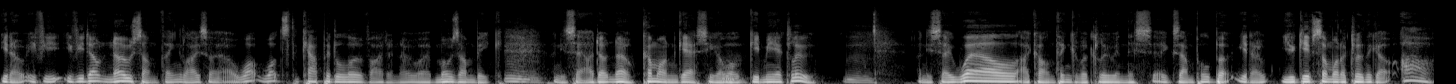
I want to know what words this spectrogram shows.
you know if you if you don't know something like say oh, what what's the capital of I don't know uh, Mozambique Mm. and you say I don't know come on guess you go well Mm. give me a clue Mm. And you say well I can't think of a clue in this example but you know you give someone a clue and they go oh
